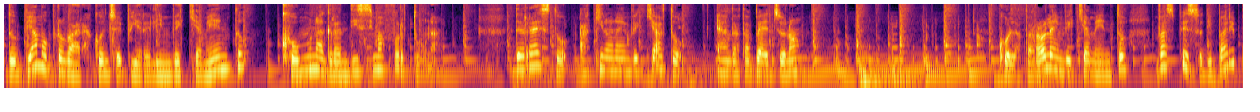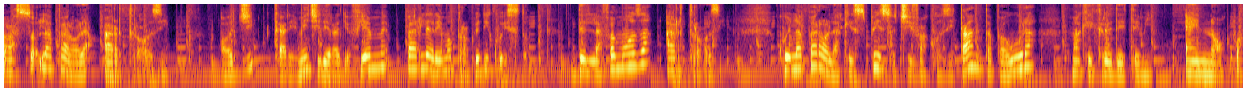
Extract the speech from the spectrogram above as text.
dobbiamo provare a concepire l'invecchiamento come una grandissima fortuna. Del resto, a chi non è invecchiato è andata peggio, no? Con la parola invecchiamento va spesso di pari passo la parola artrosi. Oggi, cari amici di Radio Fiemme, parleremo proprio di questo, della famosa artrosi, quella parola che spesso ci fa così tanta paura, ma che credetemi, è innocua.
